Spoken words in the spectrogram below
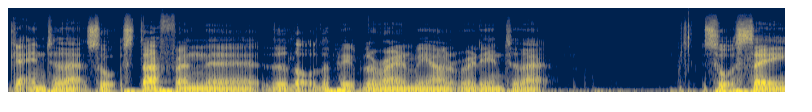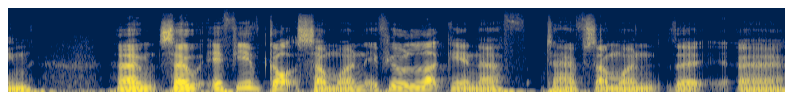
get into that sort of stuff, and the, the lot of the people around me aren't really into that sort of scene. Um, so if you've got someone, if you're lucky enough to have someone that uh,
